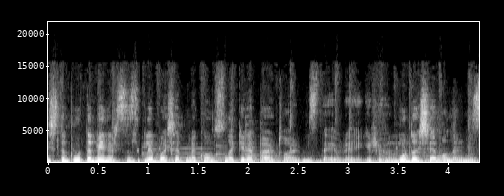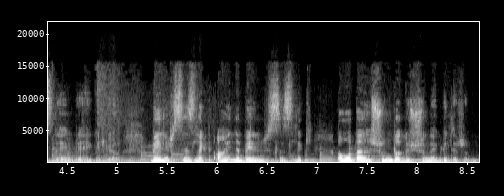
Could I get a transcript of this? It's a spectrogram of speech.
İşte burada belirsizlikle baş etme konusundaki repertuarımız devreye giriyor. Burada şemalarımız devreye giriyor. Belirsizlik aynı belirsizlik ama ben şunu da düşünebilirim.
